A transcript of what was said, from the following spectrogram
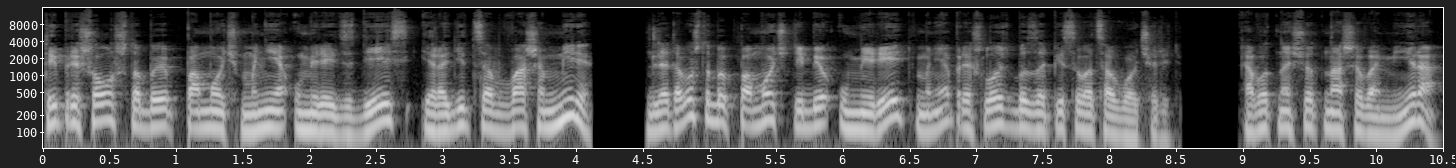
Ты пришел, чтобы помочь мне умереть здесь и родиться в вашем мире? Для того, чтобы помочь тебе умереть, мне пришлось бы записываться в очередь. А вот насчет нашего мира.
